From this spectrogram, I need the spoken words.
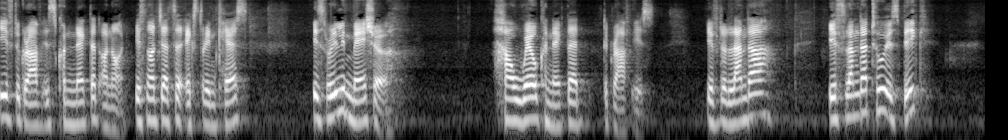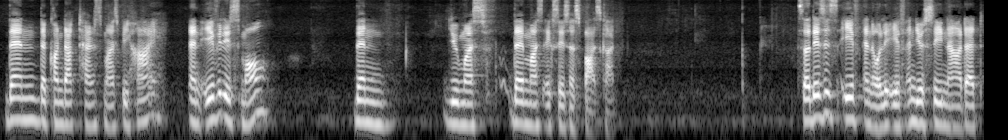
if the graph is connected or not. It's not just an extreme case. It's really measure how well connected the graph is. If the lambda, if lambda 2 is big, then the conductance must be high. And if it is small, then you must, there must exist a sparse cut. So this is if and only if, and you see now that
